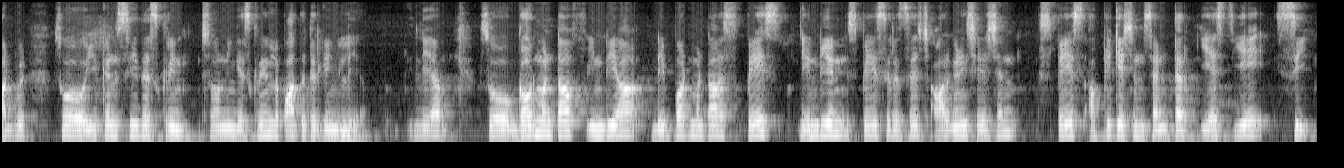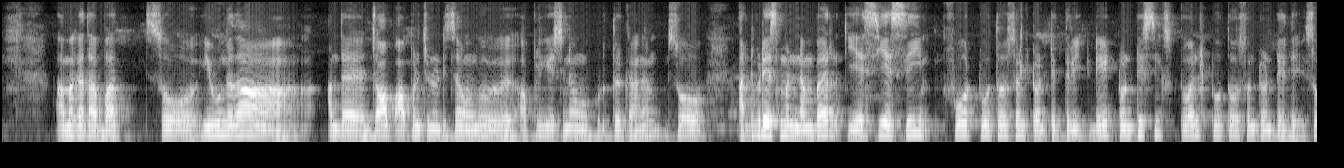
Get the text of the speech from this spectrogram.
அட்வ so you can see the screen so நீங்கள் ஸ்க்ரீனில் பார்த்துட்டு இருக்கீங்க இல்லையா இல்லையா so government of India department of space Indian space research organisation space application centre SSC Ahmedabad so இவங்க தான் அந்த ஜாப் ஆப்பர்ச்சுனிட்டிஸை அவங்க அப்ளிகேஷனை அவங்க கொடுத்துருக்காங்க so advertisement number SSC four two thousand twenty three date twenty six twelve two thousand twenty three so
